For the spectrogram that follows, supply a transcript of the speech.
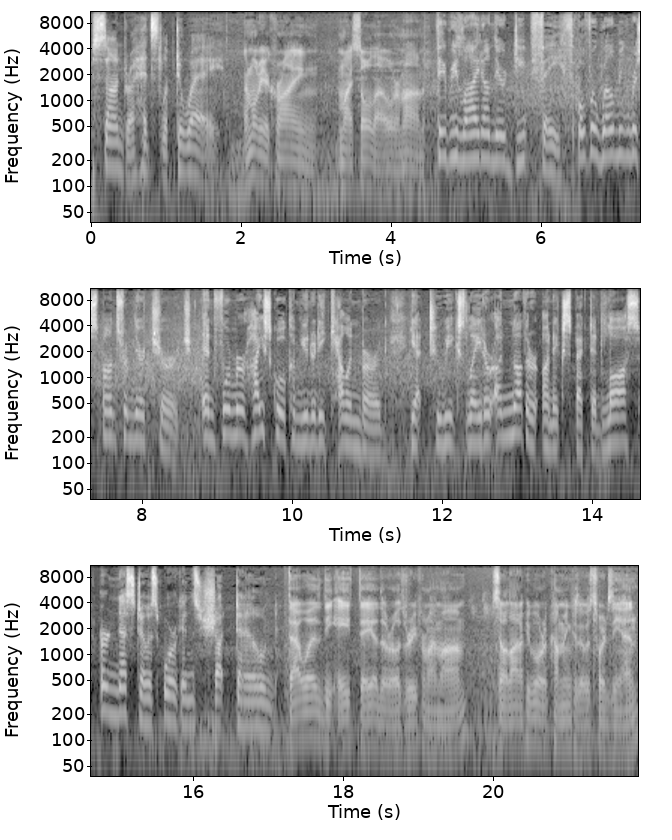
Sandra had slipped away. I'm over here crying my soul out over mom. They relied on their deep faith, overwhelming response from their church, and former high school community Kellenberg. Yet two weeks later, another unexpected loss Ernesto's organs shut down. That was the eighth day of the rosary for my mom. So a lot of people were coming because it was towards the end,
